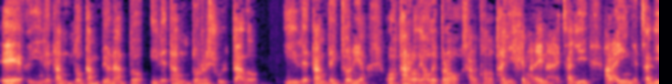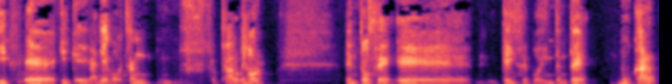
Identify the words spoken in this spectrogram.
Eh, y de tanto campeonato y de tanto resultado y de tanta historia cuando estás rodeado de pros, ¿sabes? Cuando está allí Gemarena, está allí Alain, está allí eh, Quique Gallego, están, está a lo mejor. Entonces, eh, ¿qué hice? Pues intenté buscar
